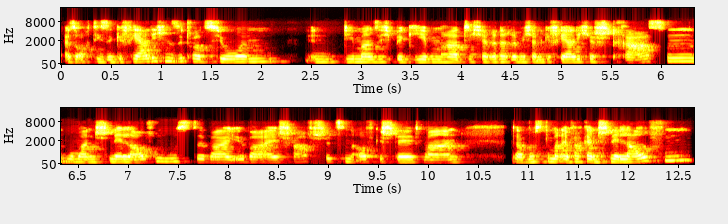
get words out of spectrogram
also auch diese gefährlichen Situationen, in die man sich begeben hat. Ich erinnere mich an gefährliche Straßen, wo man schnell laufen musste, weil überall Scharfschützen aufgestellt waren. Da musste man einfach ganz schnell laufen,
